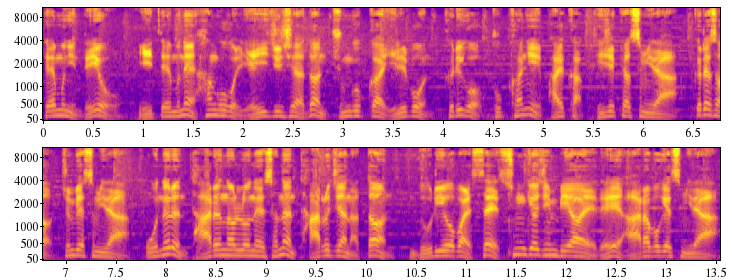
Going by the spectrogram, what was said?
때문인데요. 이 때문에 한국을 예의주시하던 중국과 일본 그리고 북한이 발칵 뒤집혔습니다. 그래서 준비했습니다. 오늘은 다른 언론에서는 다루지 않았던 누리호 발사의 숨겨진 비화에 대해 알아보겠습니다.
